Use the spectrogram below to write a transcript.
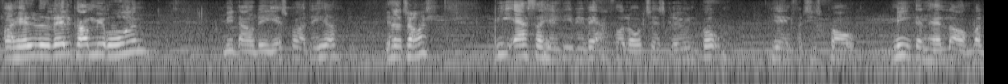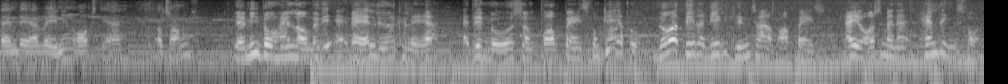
For helvede, velkommen i ruden. Mit navn er Jesper, og det her. Jeg hedder Thomas. Vi er så heldige, at vi hver har fået lov til at skrive en bog her inden for sidste par år. Min den handler om, hvordan det er at være inde i en rockstjerne. Og Thomas? Ja, min bog handler om, hvad, vi, hvad alle ledere kan lære af den måde, som rockbands fungerer på. Noget af det, der virkelig kendetegner rockbands, er jo også, at man er handlingens folk.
